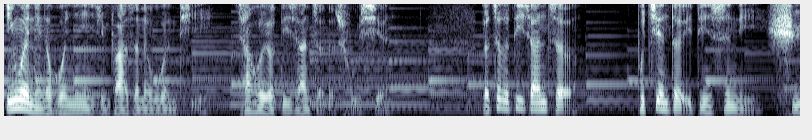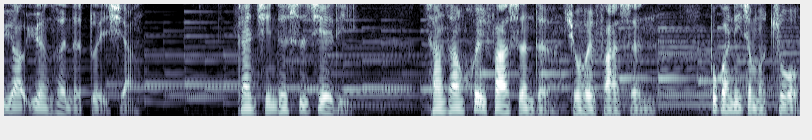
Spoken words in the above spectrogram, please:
因为你的婚姻已经发生了问题，才会有第三者的出现，而这个第三者。不见得一定是你需要怨恨的对象，感情的世界里，常常会发生的就会发生，不管你怎么做，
